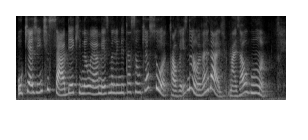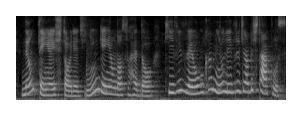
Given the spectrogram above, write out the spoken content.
O que a gente sabe é que não é a mesma limitação que a sua. Talvez não, é verdade, mas alguma. Não tem a história de ninguém ao nosso redor que viveu um caminho livre de obstáculos.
